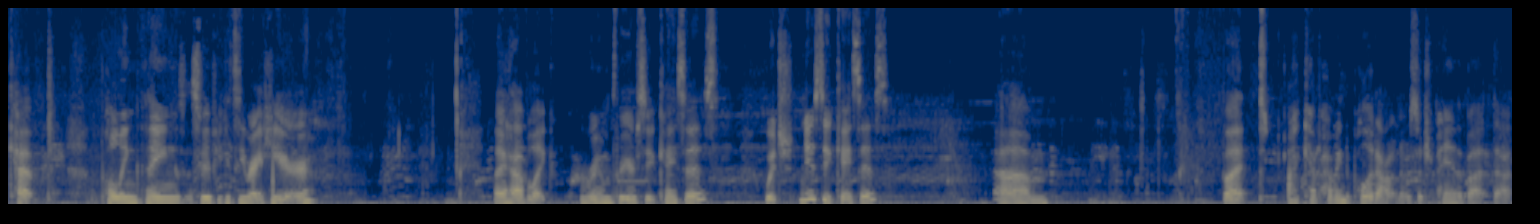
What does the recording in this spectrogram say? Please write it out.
kept pulling things. So if you can see right here, they have like room for your suitcases, which new suitcases. Um, but I kept having to pull it out, and it was such a pain in the butt that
